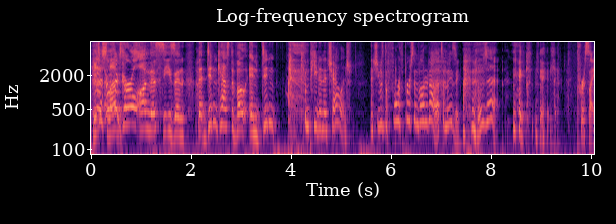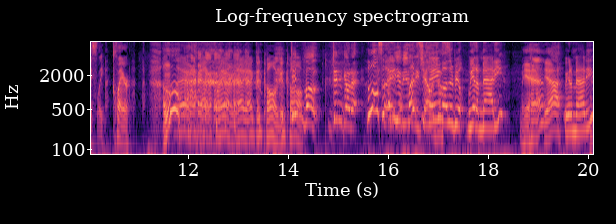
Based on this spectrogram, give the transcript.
He just There loves was a girl on this season that didn't cast a vote and didn't compete in a challenge. And she was the fourth person voted out. That's amazing. Who's that? Precisely. Claire. Claire, yeah, Claire, yeah, yeah, good call, good call. Didn't vote. Didn't go to Who else? any hey, immunity let's challenges. name other people. We had a Maddie. Yeah. Yeah. We had a Maddie.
